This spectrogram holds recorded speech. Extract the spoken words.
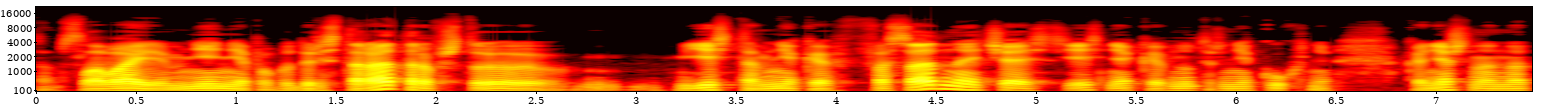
там, слова или мнения по поводу рестораторов, что есть там некая фасадная часть, есть некая внутренняя кухня. Конечно, она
